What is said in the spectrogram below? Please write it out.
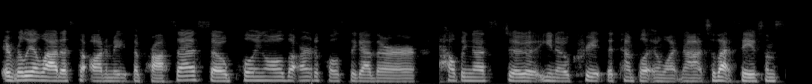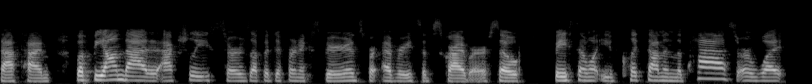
it really allowed us to automate the process. So pulling all the articles together helping us to you know create the template and whatnot. So that saves some staff time. But beyond that it actually serves up a different experience for every subscriber. So based on what you've clicked on in the past or what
